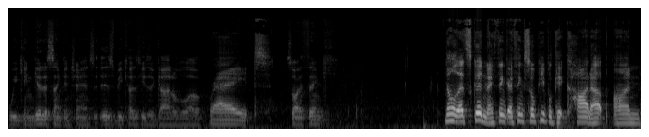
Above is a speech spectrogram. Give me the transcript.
we can get a second chance is because he's a God of love. Right. So I think No, that's good, and I think I think so people get caught up on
